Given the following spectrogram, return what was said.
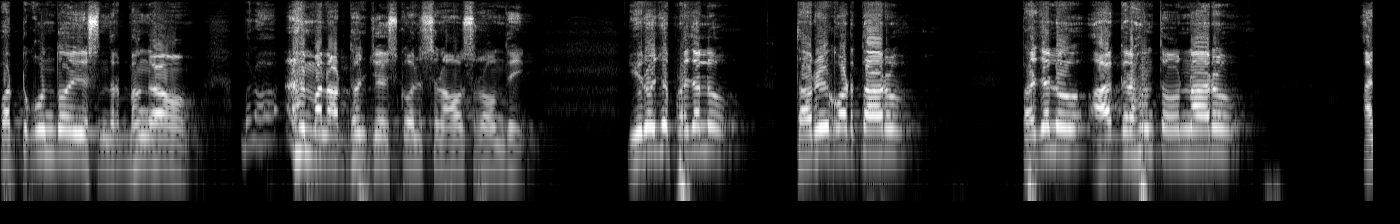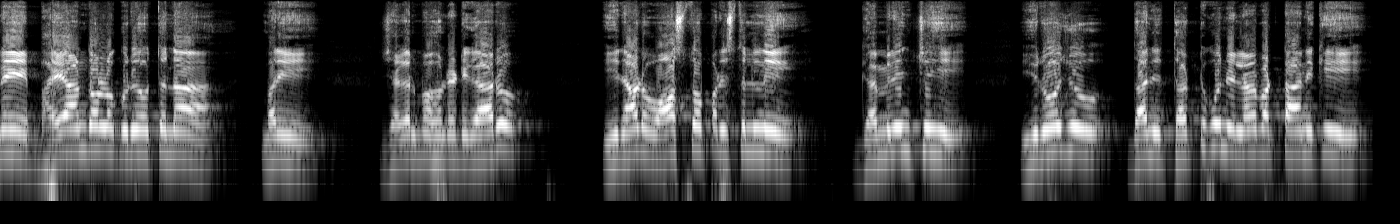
పట్టుకుందో ఈ సందర్భంగా మన మనం అర్థం చేసుకోవాల్సిన అవసరం ఉంది. ఈరోజు ప్రజలు తరుగు కొడతారు ప్రజలు ఆగ్రహంతో ఉన్నారు అనే భయాందోళనకు గురి అవుతున్న మరి జగన్మోహన్ రెడ్డి గారు ఈనాడు వాస్తవ పరిస్థితుల్ని గమనించి ఈరోజు దాన్ని తట్టుకుని నిలబట్టడానికి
